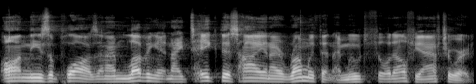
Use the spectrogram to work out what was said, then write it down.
on these applause, and I'm loving it, and I take this high and I run with it, and I moved to Philadelphia afterward.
